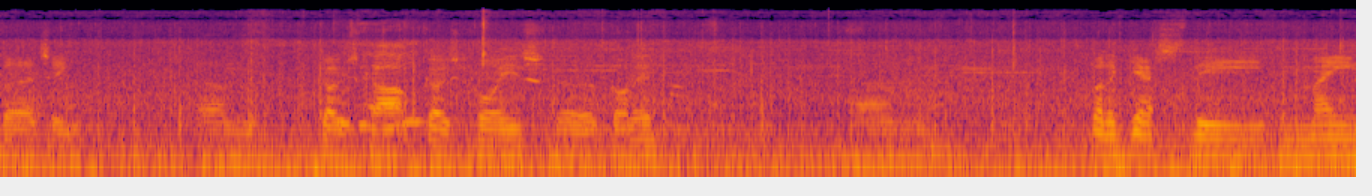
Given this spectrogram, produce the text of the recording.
30 um, ghost carp, ghost boys that have gone in. Um, but I guess the, the main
